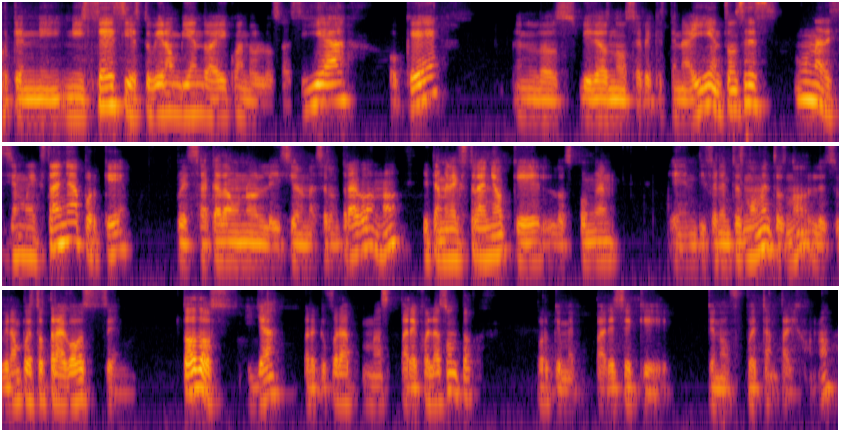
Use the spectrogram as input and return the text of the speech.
Porque ni, ni sé si estuvieron viendo ahí cuando los hacía o qué. En los videos no se ve que estén ahí. Entonces, una decisión muy extraña porque pues a cada uno le hicieron hacer un trago, ¿no? Y también extraño que los pongan en diferentes momentos, ¿no? Les hubieran puesto tragos en todos y ya, para que fuera más parejo el asunto, porque me parece que, que no fue tan parejo, ¿no?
